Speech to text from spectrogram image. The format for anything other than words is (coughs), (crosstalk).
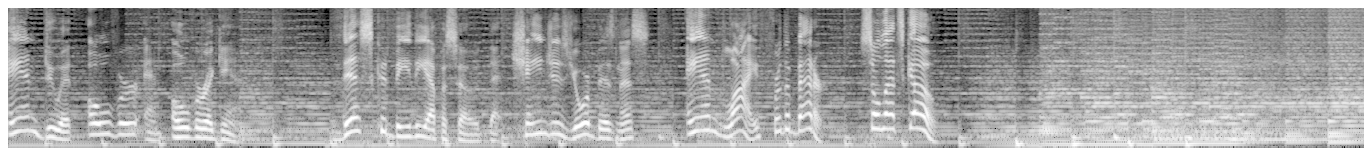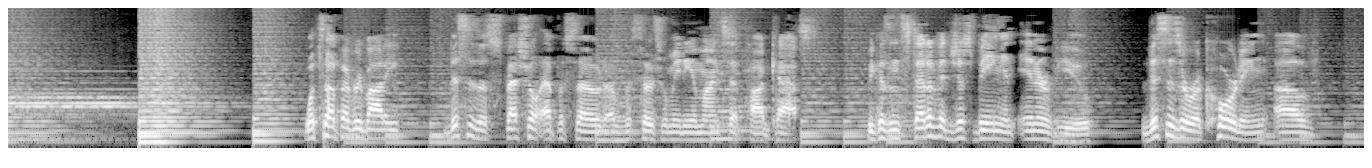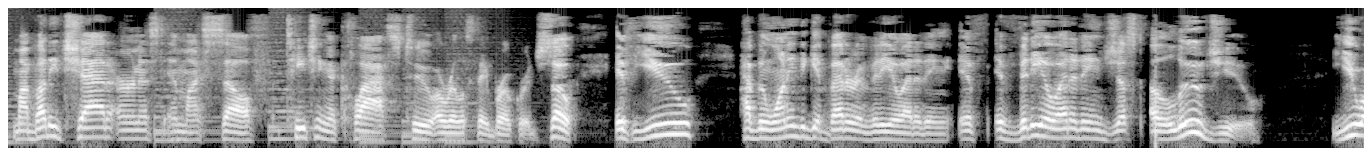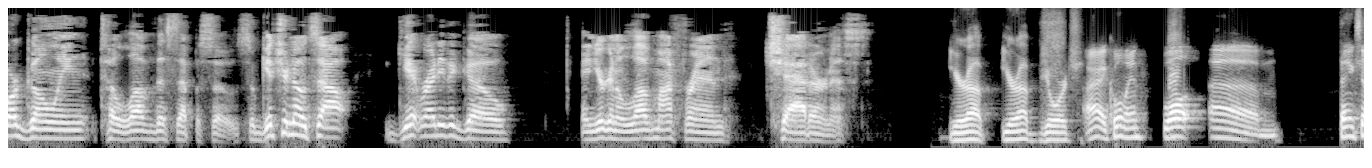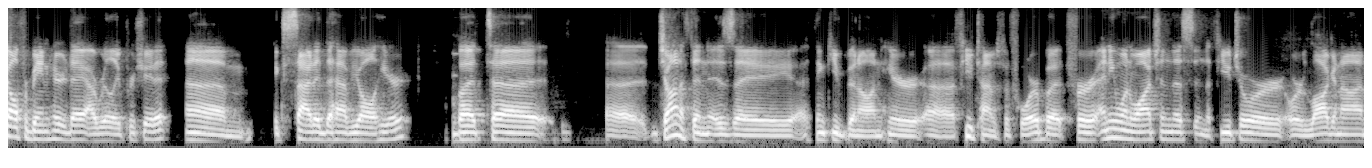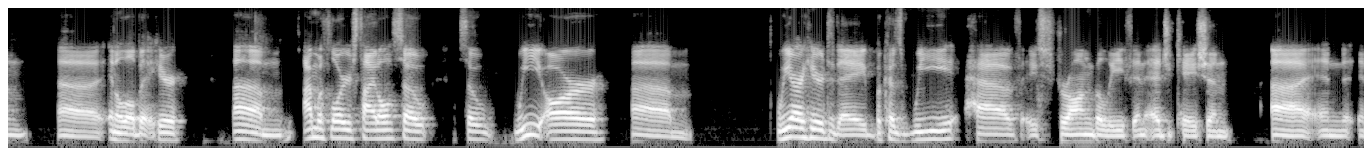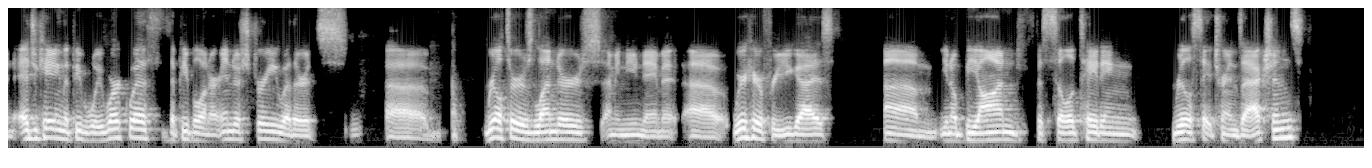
and do it over and over again. This could be the episode that changes your business and life for the better. So let's go. What's up, everybody? This is a special episode of the Social Media Mindset Podcast because instead of it just being an interview, this is a recording of my buddy Chad Earnest and myself teaching a class to a real estate brokerage. So if you have been wanting to get better at video editing, if, if video editing just eludes you, you are going to love this episode. So get your notes out, get ready to go, and you're going to love my friend Chad Earnest. You're up. You're up, George. All right, cool, man. Well, um, thanks y'all for being here today. I really appreciate it. Um, excited to have you all here. But uh, uh, Jonathan is a, I think you've been on here uh, a few times before, but for anyone watching this in the future or, or logging on uh, in a little bit here, um, I'm with Lawyers Title. So, so we are, um, we are here today because we have a strong belief in education uh, and, and educating the people we work with, the people in our industry, whether it's uh, realtors, lenders, I mean, you name it. Uh, we're here for you guys. Um, you know, beyond facilitating real estate transactions,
